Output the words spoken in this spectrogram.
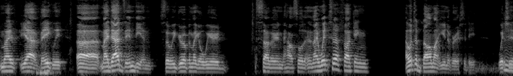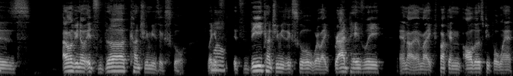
my yeah, vaguely. Uh, my dad's Indian, so we grew up in like a weird Southern household, and I went to fucking, I went to Belmont University, which Mm. is, I don't know if you know, it's the country music school. Like it's it's the country music school where like Brad Paisley and uh, and like fucking all those people went,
